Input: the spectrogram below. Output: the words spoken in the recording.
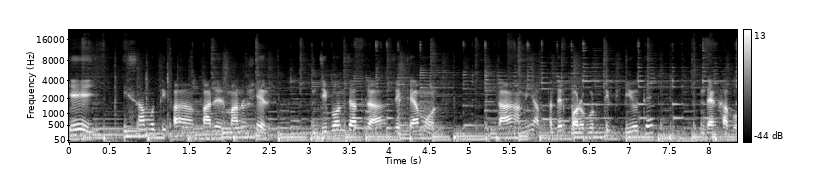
এই ইসামতি পা- পাড়ের মানুষের জীবনযাত্রা যে কেমন, তা আমি আপনাদের পরবর্তী ভিডিওতে দেখাবো।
